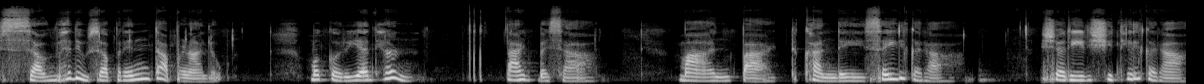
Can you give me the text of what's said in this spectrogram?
सहाव्या दिवसापर्यंत आपण आलो. मग करूया ध्यान. ताट बसा. मान पाठ खांदे सैल करा. शरीर शिथिल करा.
